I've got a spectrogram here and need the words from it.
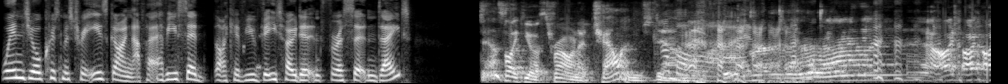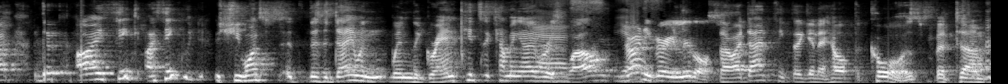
When's your Christmas tree is going up? Have you said like have you vetoed it for a certain date? Sounds like you're throwing a challenge down. Come on. I, I, I, I, think I think she wants. There's a day when when the grandkids are coming over yes, as well. Yes. They're only very little, so I don't think they're going to help the cause, but um,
